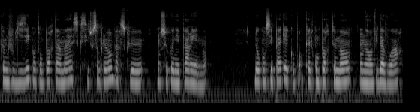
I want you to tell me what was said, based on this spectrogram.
comme je vous le disais, quand on porte un masque, c'est tout simplement parce que on se connaît pas réellement. Donc on ne sait pas quel, quel comportement on a envie d'avoir,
